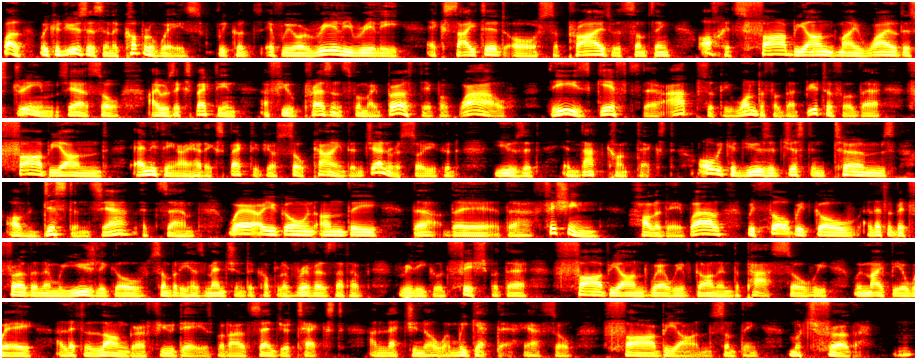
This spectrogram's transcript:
Well, we could use this in a couple of ways. We could, if we were really, really excited or surprised with something, oh, it's far beyond my wildest dreams. Yeah, so I was expecting a few presents for my birthday, but wow, these gifts, they're absolutely wonderful. They're beautiful. They're far beyond anything I had expected. You're so kind and generous, so you could use it in that context. or we could use it just in terms of distance. Yeah, it's um, where are you going on the the the the fishing holiday? Well, we thought we'd go a little bit further than we usually go. Somebody has mentioned a couple of rivers that have really good fish, but they're far beyond where we've gone in the past. So we, we might be away a little longer, a few days, but I'll send you a text and let you know when we get there. Yeah. So far beyond something much further. Hmm?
